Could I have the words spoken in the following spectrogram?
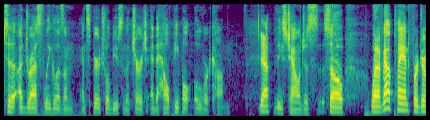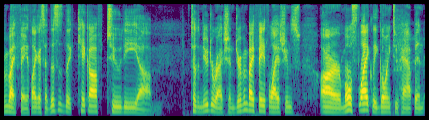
to address legalism and spiritual abuse in the church and to help people overcome Yeah. these challenges. So, what I've got planned for Driven by Faith, like I said, this is the kickoff to the um, to the new direction. Driven by Faith live streams are most likely going to happen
